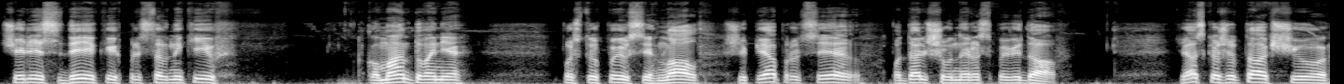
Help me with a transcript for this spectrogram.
через деяких представників командування поступив сигнал, щоб я про це в подальшому не розповідав. Я скажу так, що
